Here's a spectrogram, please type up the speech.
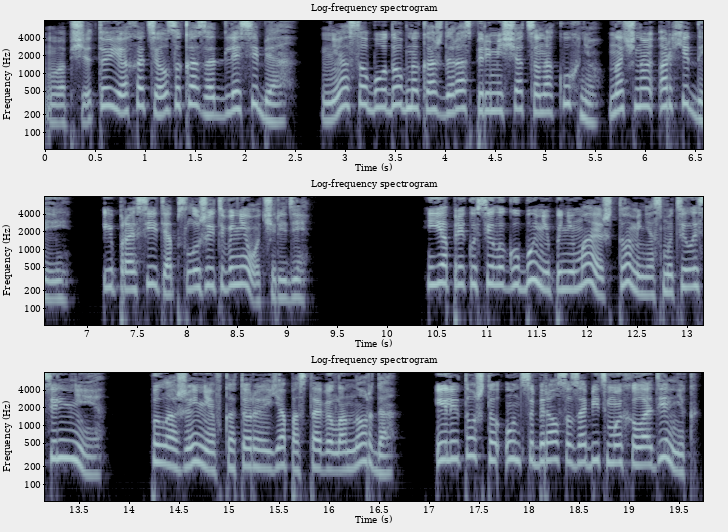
Вообще-то я хотел заказать для себя. Не особо удобно каждый раз перемещаться на кухню ночной орхидеи и просить обслужить вне очереди. Я прикусила губу, не понимая, что меня смутило сильнее. Положение, в которое я поставила Норда, или то, что он собирался забить мой холодильник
